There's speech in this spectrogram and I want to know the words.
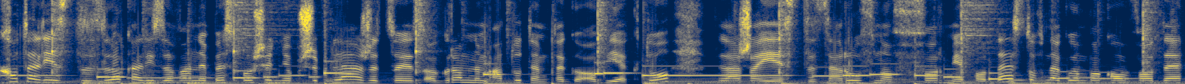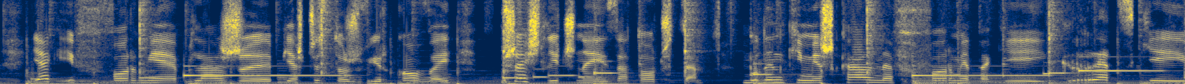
Hotel jest zlokalizowany bezpośrednio przy plaży, co jest ogromnym atutem tego obiektu. Plaża jest zarówno w formie podestów na głęboką wodę, jak i w formie plaży piaszczysto-żwirkowej prześlicznej zatoczce. Budynki mieszkalne w formie takiej greckiej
